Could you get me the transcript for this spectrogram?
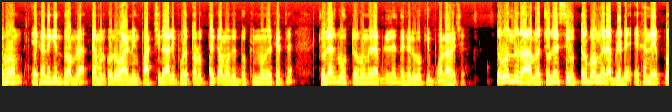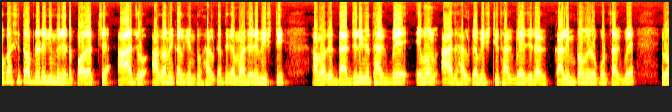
এবং এখানে কিন্তু আমরা তেমন কোনো ওয়ার্নিং পাচ্ছি না আলিপুরের তরফ থেকে আমাদের দক্ষিণবঙ্গের ক্ষেত্রে। চলে আসবে উত্তরবঙ্গের আপডেটে দেখে নেব কি বলা হয়েছে। তো বন্ধুরা, আমরা চলে এসেছি উত্তরবঙ্গের আপডেটে এখানে প্রকাশিত আপডেটে কিন্তু যেটা পাওয়া যাচ্ছে, আজ ও আগামীকাল কিন্তু হালকা থেকে মাঝারি বৃষ্টি। আমাদের দার্জিলিংয়ে থাকবে এবং আজ হালকা বৃষ্টি থাকবে, যেটা কালিম্পংয়ের ওপর থাকবে এবং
